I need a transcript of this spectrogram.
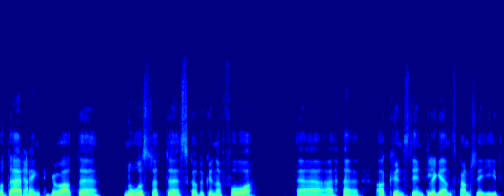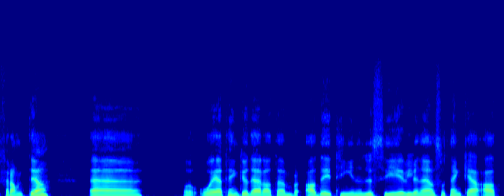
og der ja. tenker du at noe støtte skal du kunne få av kunstig intelligens kanskje i framtida. Eh, og jeg tenker jo der at av de tingene du sier, Linnea, så tenker jeg at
